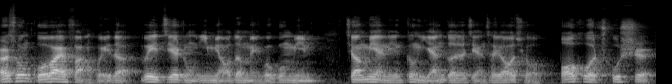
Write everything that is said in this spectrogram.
而从国外返回的未接种疫苗的美国公民，将面临更严格的检测要求，包括出示。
